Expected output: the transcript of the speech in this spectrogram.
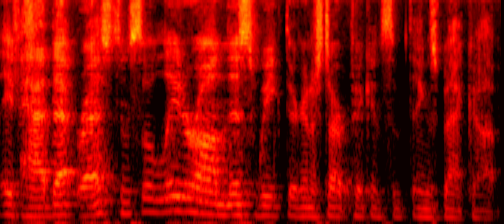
They've had that rest, and so later on this week, they're going to start picking some things back up.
